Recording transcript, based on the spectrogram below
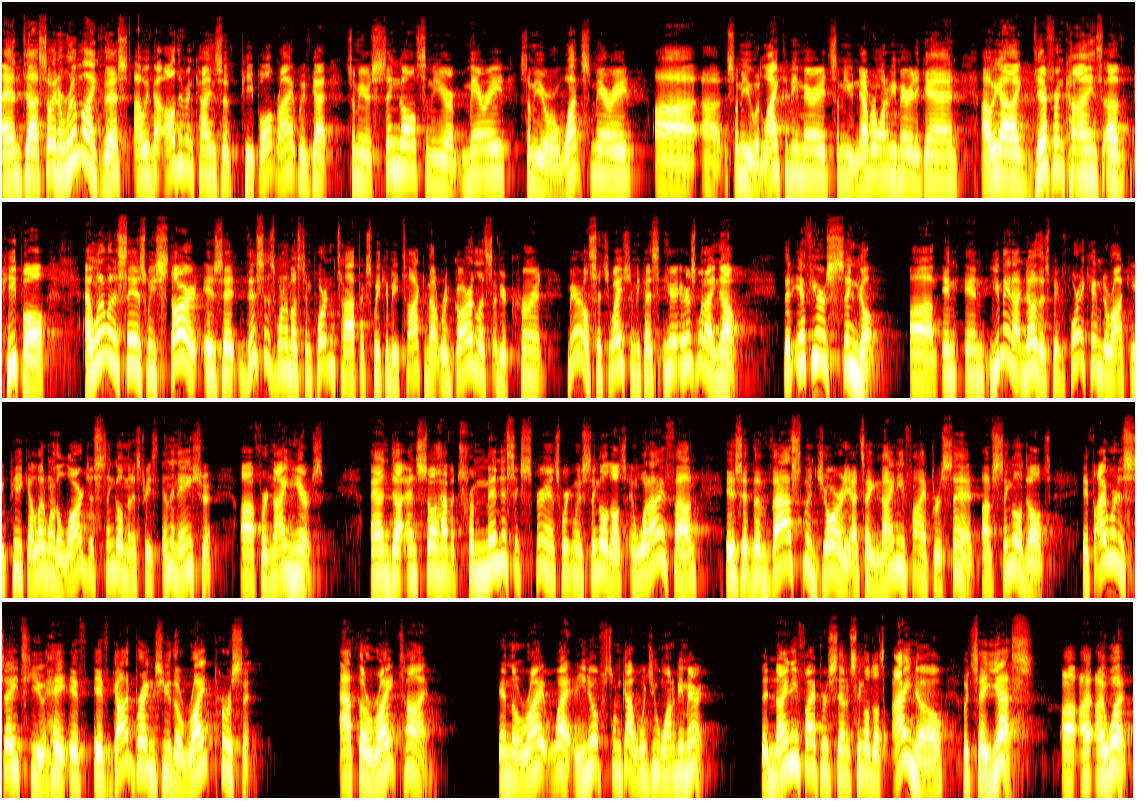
and uh, so, in a room like this, uh, we've got all different kinds of people, right? We've got some of you are single, some of you are married, some of you were once married, uh, uh some of you would like to be married, some of you never want to be married again. Uh, we got like different kinds of people. And what I want to say as we start is that this is one of the most important topics we could be talking about, regardless of your current marital situation, because here, here's what I know that if you're single, um, and, and, you may not know this, but before I came to Rocky Peak, I led one of the largest single ministries in the nation uh, for nine years. And, uh, and so have a tremendous experience working with single adults. And what I found is that the vast majority, I'd say 95% of single adults, if I were to say to you, hey, if, if God brings you the right person at the right time, in the right way, and you know it's from God, would you want to be married? The 95% of single adults I know would say yes. Uh, I, I, would.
